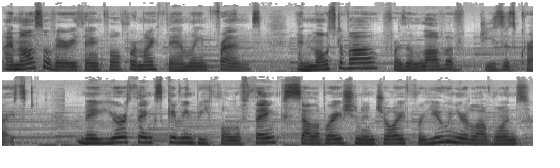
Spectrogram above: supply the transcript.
I'm also very thankful for my family and friends, and most of all, for the love of Jesus Christ. May your Thanksgiving be full of thanks, celebration, and joy for you and your loved ones.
